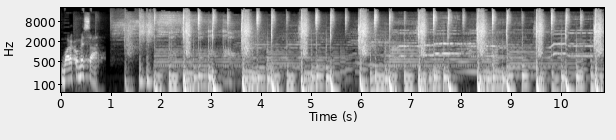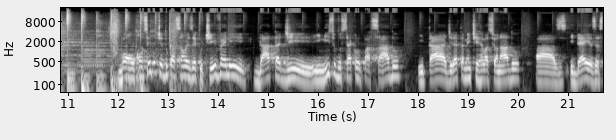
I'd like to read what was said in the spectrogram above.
bora começar. Bom, o conceito de educação executiva ele data de início do século passado e está diretamente relacionado às ideias, às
